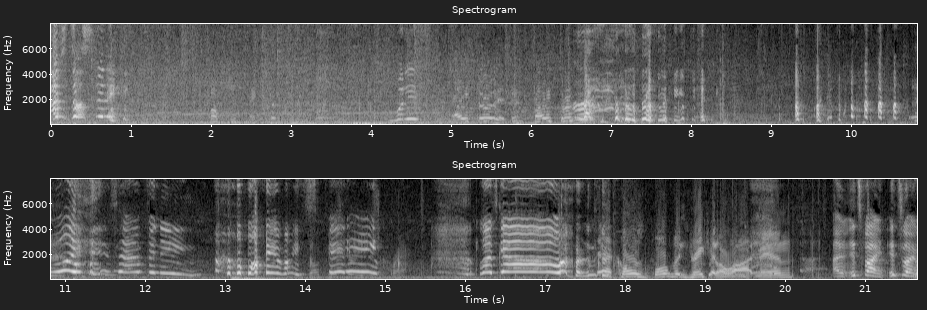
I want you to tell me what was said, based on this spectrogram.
I'm still spinning. Oh What is Fight through it. Fight through it. what is happening? Why am I spinning? Let's go! Yeah, Cole's both been drinking a lot, man. I- it's fine. It's fine.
